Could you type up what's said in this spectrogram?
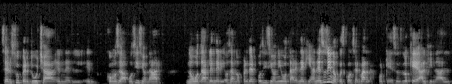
ser súper ducha en, el, en cómo se va a posicionar, no botarle energía, o sea, no perder posición y botar energía en eso, sino pues conservarla, porque eso es lo que al final,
